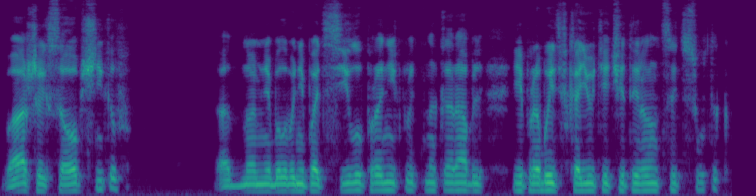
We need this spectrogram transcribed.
Ваших сообщников? Одной мне было бы не под силу проникнуть на корабль и пробыть в каюте четырнадцать суток.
